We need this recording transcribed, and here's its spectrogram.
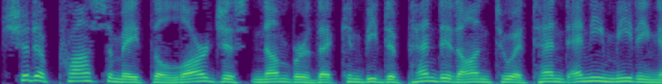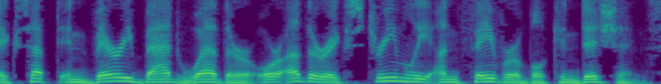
should approximate the largest number that can be depended on to attend any meeting except in very bad weather or other extremely unfavorable conditions."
